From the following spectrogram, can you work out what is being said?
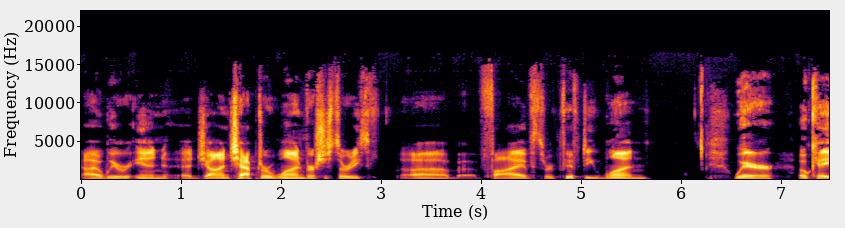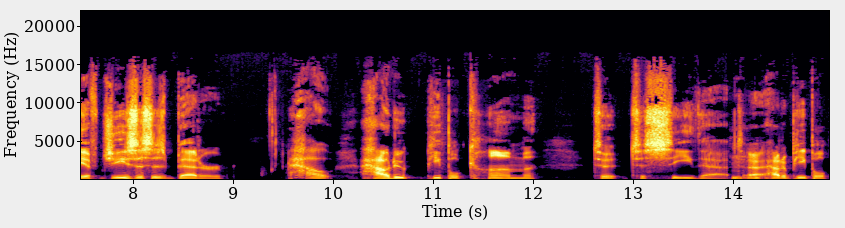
uh, we were in uh, John chapter 1, verses 35 through 51, where, okay, if Jesus is better, how how do people come to to see that? Mhm. Uh, how do people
